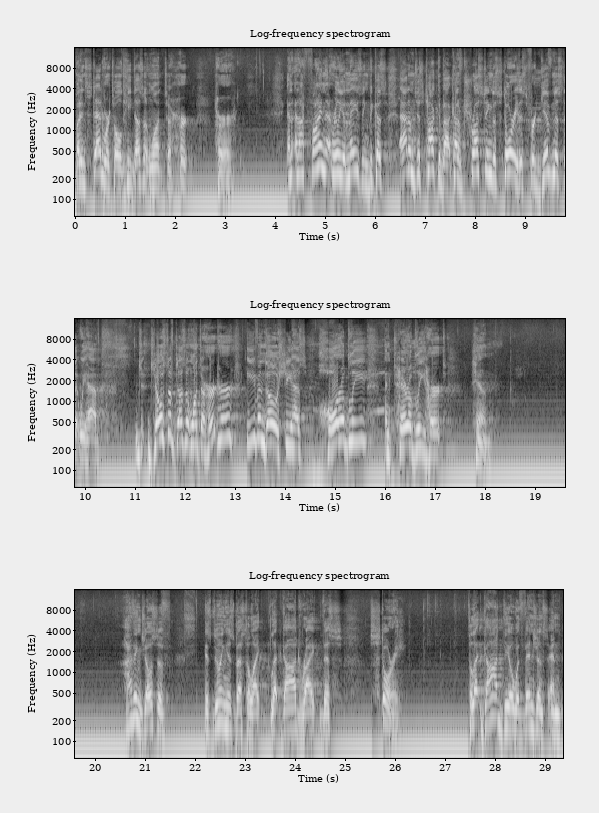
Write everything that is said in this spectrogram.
But instead, we're told he doesn't want to hurt her. And, and I find that really amazing because Adam just talked about kind of trusting the story, this forgiveness that we have. J- Joseph doesn't want to hurt her, even though she has horribly and terribly hurt him. I think Joseph is doing his best to like let God write this story. To let God deal with vengeance and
